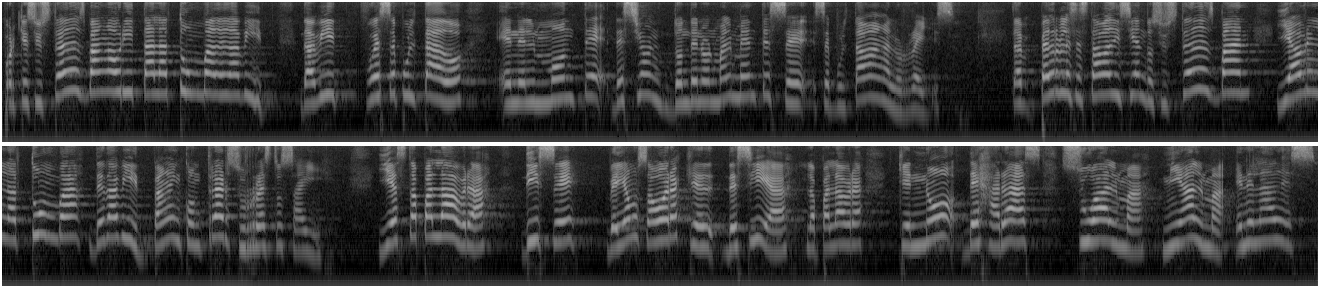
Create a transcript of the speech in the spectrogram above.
porque si ustedes van ahorita a la tumba de David, David fue sepultado en el monte de Sión, donde normalmente se sepultaban a los reyes. Pedro les estaba diciendo, si ustedes van y abren la tumba de David, van a encontrar sus restos ahí. Y esta palabra dice, veíamos ahora que decía la palabra, que no dejarás su alma, mi alma, en el Hades.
